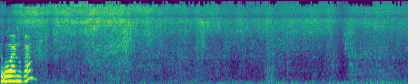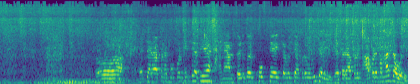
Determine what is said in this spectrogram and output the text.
ધોવાનું કામ. અત્યારે આપણે બપોર થઈ ગયા અને આમ તડકો ખૂબ છે એટલે પછી આપણે વિચારીએ કે અત્યારે આપણે આપણે પણ નાતા હોઈએ.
